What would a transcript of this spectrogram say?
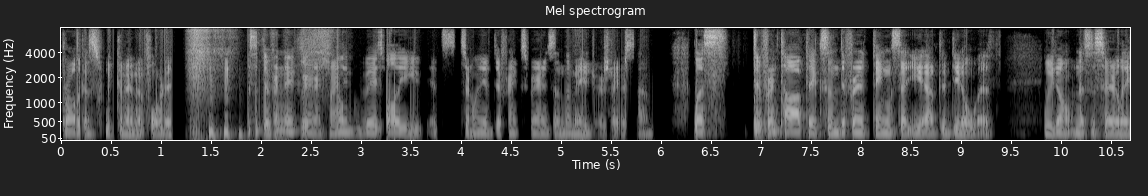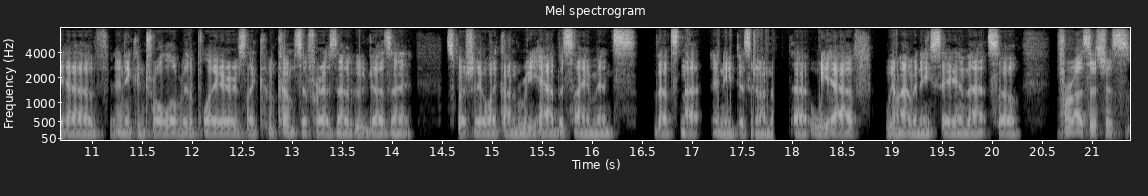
probably because we couldn't afford it. it's a different experience. Minor league baseball, you, it's certainly a different experience than the majors. Right? Um, less different topics and different things that you have to deal with. We don't necessarily have any control over the players, like who comes to Fresno, who doesn't, especially like on rehab assignments. That's not any decision that we have. We don't have any say in that. So for us, it's just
